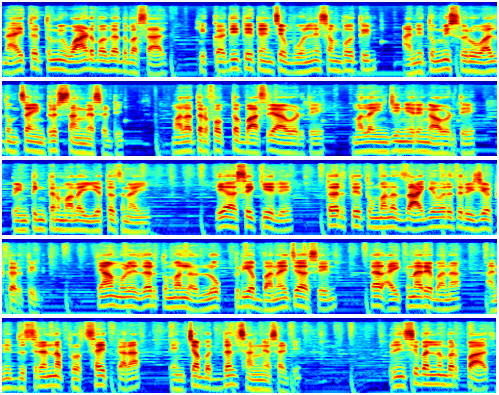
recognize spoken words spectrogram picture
नाहीतर तुम्ही वाट बघत बसाल की कधी ते त्यांचे बोलणे संपवतील आणि तुम्ही सुरू व्हाल तुमचा इंटरेस्ट सांगण्यासाठी. मला तर फक्त बासरी आवडते मला इंजिनिअरिंग आवडते पेंटिंग तर मला येतच नाही. हे असे केले तर ते तुम्हाला जागेवरच रिजेक्ट करतील. त्यामुळे जर तुम्हाला लोकप्रिय बनायचे असेल तर ऐकणारे बना आणि दुसऱ्यांना प्रोत्साहित करा त्यांच्याबद्दल सांगण्यासाठी. प्रिन्सिपल नंबर पाच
